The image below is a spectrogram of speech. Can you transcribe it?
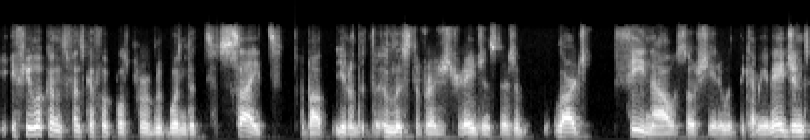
If you look on Svenska Fotbollsförbundet's site about you know the, the list of registered agents, there's a large fee now associated with becoming an agent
